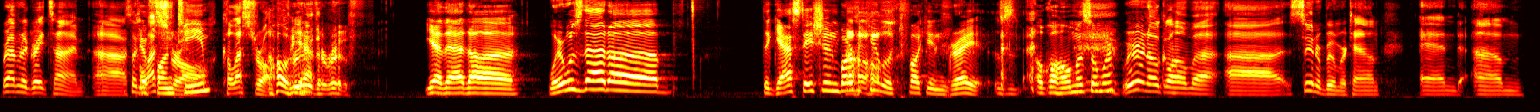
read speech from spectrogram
We're having a great time. Uh, like a fun team. Cholesterol Oh, through yeah. the roof. Yeah, that. uh Where was that? uh The gas station barbecue Oh. looked fucking great. Was it Oklahoma somewhere? We were in Oklahoma, uh, Sooner Boomer Town, and um,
